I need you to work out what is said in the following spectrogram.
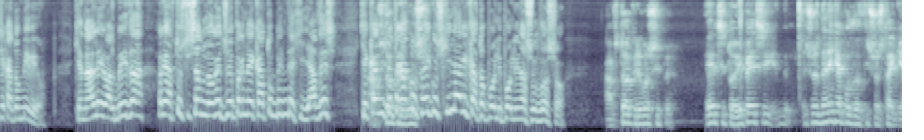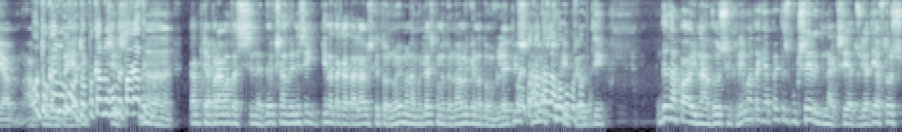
εκατομμύριο. Και να λέει ο Αλμίδα, ρε αυτός στη Σαν Λορέτζο έπαιρνε 150.000 και κάνει Αυτό 420 ακριβώς. χιλιάρικα το πολύ πολύ να σου δώσω. Αυτό ακριβώς είπε. Έτσι το είπε, έτσι. ίσω δεν έχει αποδοθεί σωστά και από. Ω, το κάνω εγώ, το κάνω εγώ με παράδειγμα. Ναι, ναι, ναι. Κάποια πράγματα στι συνεντεύξεις, αν δεν είσαι εκεί να τα καταλάβεις και το νόημα να μιλάς και με τον άλλο και να τον βλέπεις. Ε, το Αλλά κατάλαβα αυτό όπως είπε, το ότι δεν θα πάει να δώσει χρήματα για παίκτες που ξέρει την αξία τους. Γιατί αυτός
